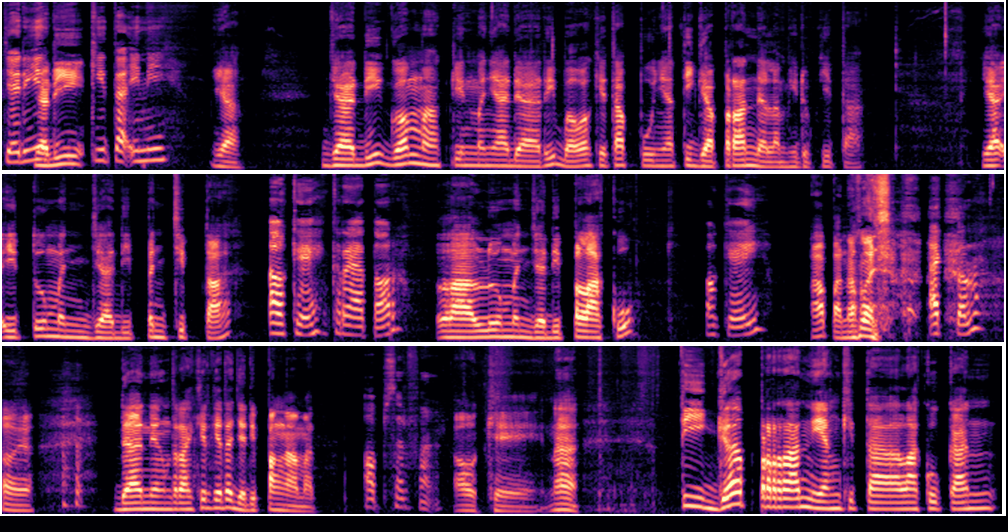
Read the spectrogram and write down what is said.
Jadi, Jadi kita ini ya. Jadi gue makin menyadari bahwa kita punya tiga peran dalam hidup kita. Yaitu menjadi pencipta, oke kreator, lalu menjadi pelaku, oke apa namanya? actor, Oh ya. Dan yang terakhir kita jadi pengamat. observer. Oke. Nah, tiga peran yang kita lakukan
